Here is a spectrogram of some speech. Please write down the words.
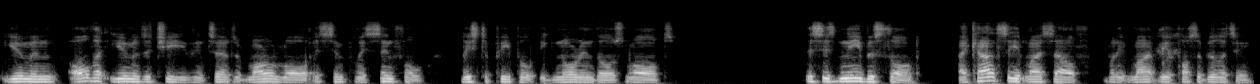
human all that humans achieve in terms of moral law is simply sinful, least to people ignoring those laws. This is Niebuhr's thought. I can't see it myself, but it might be a possibility.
